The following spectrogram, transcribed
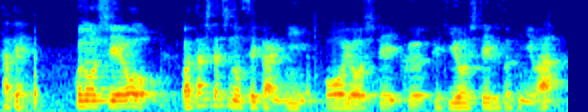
さてこの教えを私たちの世界に応用していく適用していく時には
